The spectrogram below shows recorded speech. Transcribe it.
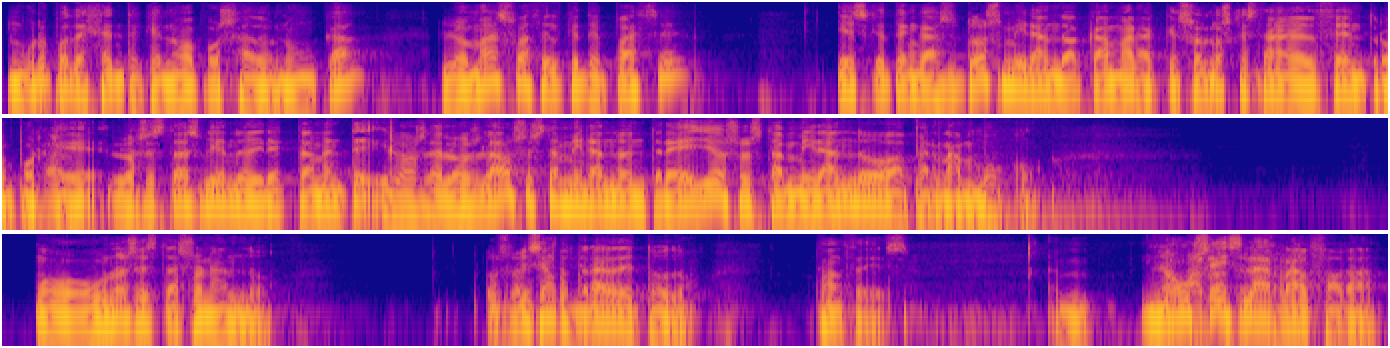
Un grupo de gente que no ha posado nunca, lo más fácil que te pase es que tengas dos mirando a cámara, que son los que están en el centro, porque los estás viendo directamente, y los de los lados están mirando entre ellos o están mirando a Pernambuco. O uno se está sonando. Os vais a encontrar de todo. Entonces, mm, no uséis la ráfaga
